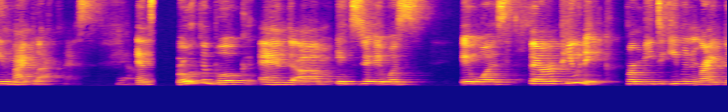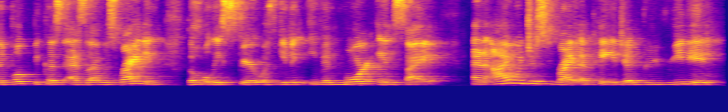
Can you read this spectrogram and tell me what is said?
in my Blackness. Yeah. And so I wrote the book, and um, it's it was it was therapeutic for me to even write the book because as I was writing, the Holy Spirit was giving even more insight. And I would just write a page and reread it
